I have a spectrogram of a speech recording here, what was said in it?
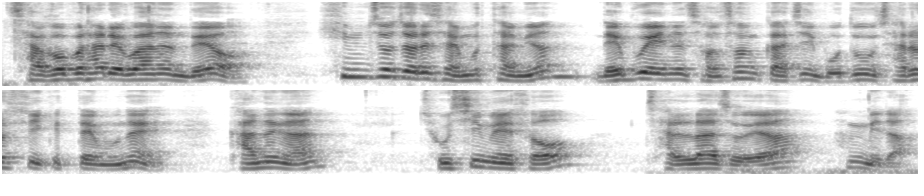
작업을 하려고 하는데요. 힘 조절을 잘못하면 내부에 있는 전선까지 모두 자를 수 있기 때문에 가능한 조심해서 잘라줘야 합니다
